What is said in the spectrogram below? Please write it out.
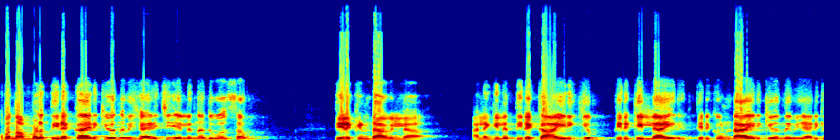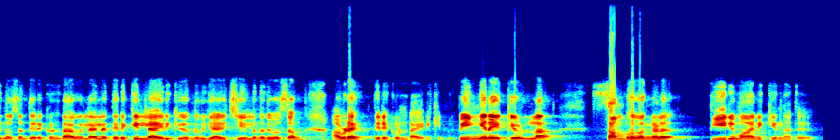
അപ്പം നമ്മൾ തിരക്കായിരിക്കുമെന്ന് വിചാരിച്ച് ചെല്ലുന്ന ദിവസം തിരക്കുണ്ടാവില്ല. അല്ലെങ്കിൽ തിരക്കായിരിക്കും തിരക്കില്ലായി തിരക്കുണ്ടായിരിക്കും എന്ന് വിചാരിക്കുന്ന ദിവസം തിരക്കുണ്ടാവില്ല അല്ലെ തിരക്കില്ലായിരിക്കും എന്ന് വിചാരിച്ച് ചെല്ലുന്ന ദിവസം അവിടെ തിരക്കുണ്ടായിരിക്കും. ഇപ്പം ഇങ്ങനെയൊക്കെയുള്ള സംഭവങ്ങൾ തീരുമാനിക്കുന്നത്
